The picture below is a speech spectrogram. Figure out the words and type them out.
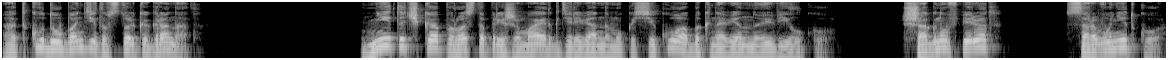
Откуда у бандитов столько гранат? Ниточка просто прижимает к деревянному косяку обыкновенную вилку. Шагнув вперед, сорву нитку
